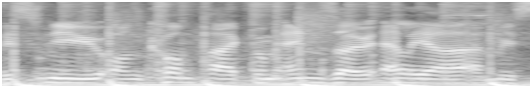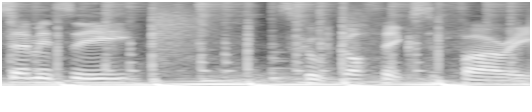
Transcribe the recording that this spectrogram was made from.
This is new on Kompakt from Enzo, Elia, and Musumeci. It's called Gothic Safari.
